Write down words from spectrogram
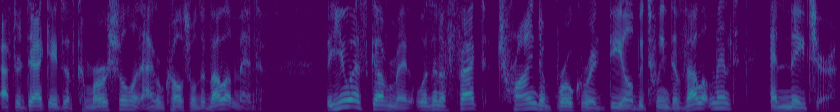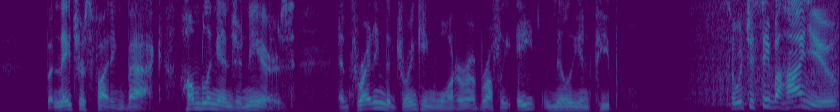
After decades of commercial and agricultural development, the U.S. government was in effect trying to broker a deal between development and nature. But nature's fighting back, humbling engineers, and threatening the drinking water of roughly 8 million people. So what you see behind you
